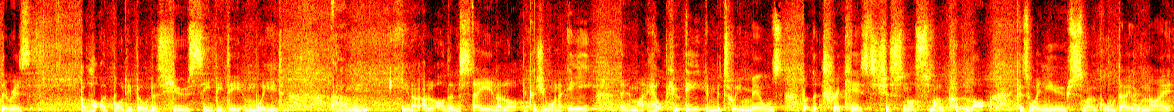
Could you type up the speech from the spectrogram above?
there is a lot of bodybuilders use CBD and weed. Um, you know, a lot of them stay in a lot because you want to eat and it might help you eat in between meals. But the trick is to just not smoke a lot because when you smoke all day, all night,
